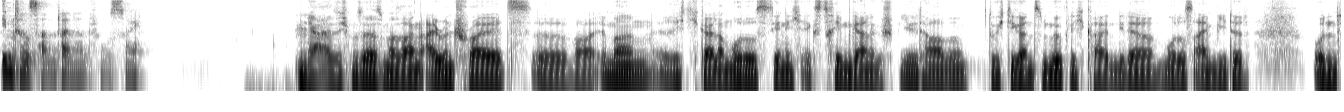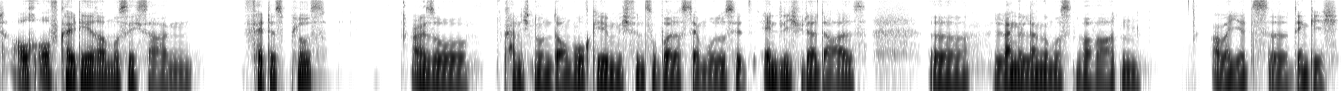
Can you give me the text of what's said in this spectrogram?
interessanter, in Anführungszeichen? Ja, also ich muss erst mal sagen, Iron Trials äh, war immer ein richtig geiler Modus, den ich extrem gerne gespielt habe, durch die ganzen Möglichkeiten, die der Modus einbietet. Und auch auf Caldera muss ich sagen, fettes Plus. Also kann ich nur einen Daumen hoch geben. Ich finde super, dass der Modus jetzt endlich wieder da ist. Äh, lange, lange mussten wir warten. Aber jetzt äh, denke ich,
